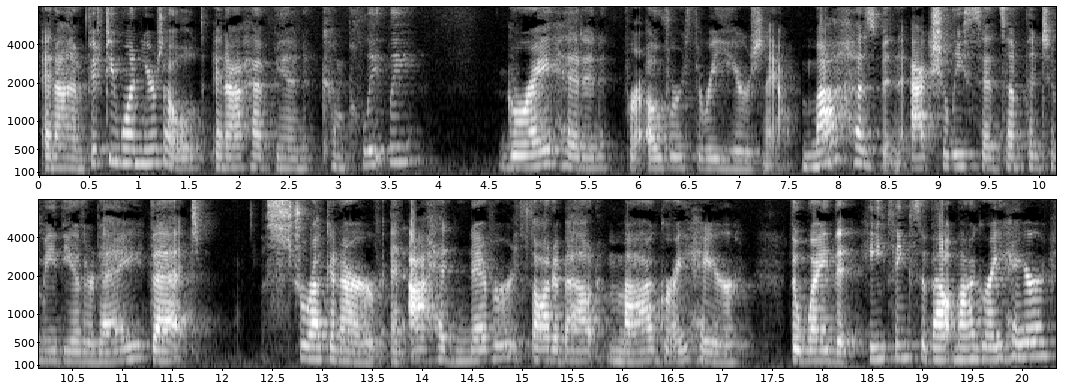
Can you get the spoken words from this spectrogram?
and I am 51 years old and I have been completely gray headed for over three years now. My husband actually said something to me the other day that struck a nerve and I had never thought about my gray hair the way that he thinks about my gray hair.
